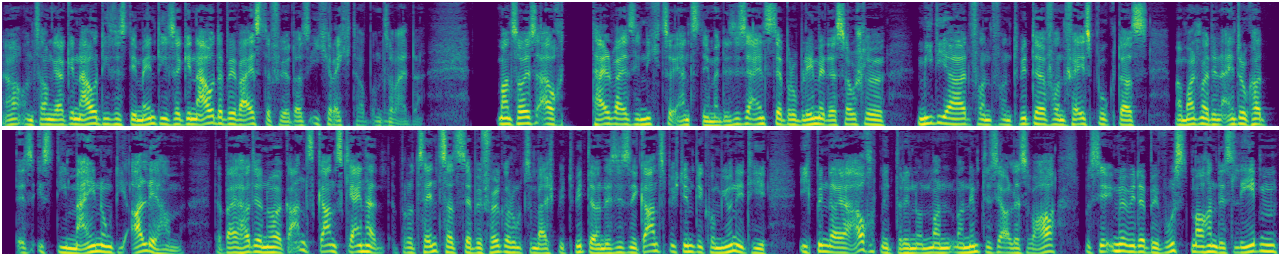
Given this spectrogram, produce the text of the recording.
Ja, und sagen, ja genau, dieses Dementi ist ja genau der Beweis dafür, dass ich recht habe und so weiter. Man soll es auch teilweise nicht so ernst nehmen. Das ist ja eins der Probleme der Social Media von, von Twitter, von Facebook, dass man manchmal den Eindruck hat, es ist die Meinung, die alle haben. Dabei hat ja nur ein ganz, ganz kleiner Prozentsatz der Bevölkerung zum Beispiel Twitter und es ist eine ganz bestimmte Community. Ich bin da ja auch mit drin und man, man nimmt das ja alles wahr, muss ja immer wieder bewusst machen, das Leben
